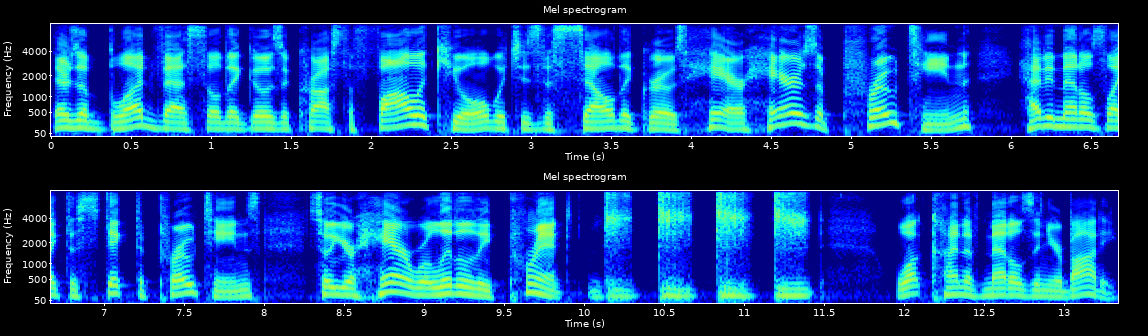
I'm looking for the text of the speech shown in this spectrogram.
There's a blood vessel that goes across the follicle, which is the cell that grows hair. Hair is a protein. Heavy metals like to stick to proteins. So your hair will literally print what kind of metals in your body.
